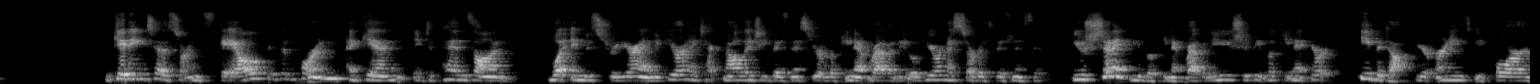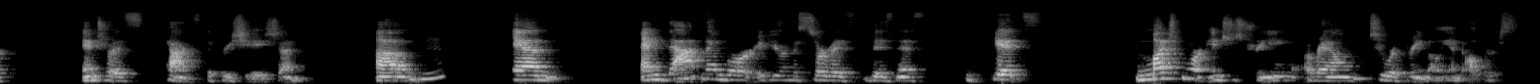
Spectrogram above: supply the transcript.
getting to a certain scale is important. Again, it depends on what industry you're in. If you're in a technology business, you're looking at revenue. If you're in a service business, you shouldn't be looking at revenue. You should be looking at your EBITDA, your earnings before interest, tax, depreciation. Um, mm-hmm. And and that number, if you're in a service business, gets much more interesting around two or three million dollars.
